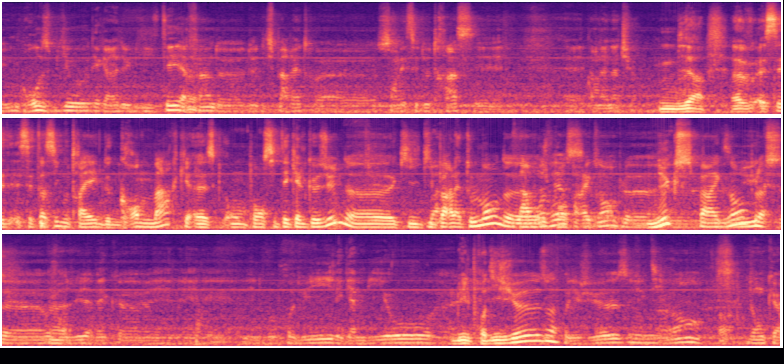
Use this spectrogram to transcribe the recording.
une grosse biodégradabilité afin de, de disparaître sans laisser de traces et dans la nature. Bien. Euh, c'est ainsi que vous travaillez avec de grandes marques. Qu'on peut en citer quelques-unes euh, qui, qui Bah, parlent à tout le monde euh, je pense- par exemple. Nux, par exemple. Nux, aujourd'hui, avec les nouveaux produits, les gammes bio. L'huile prodigieuse. prodigieuse, effectivement. Donc, euh,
